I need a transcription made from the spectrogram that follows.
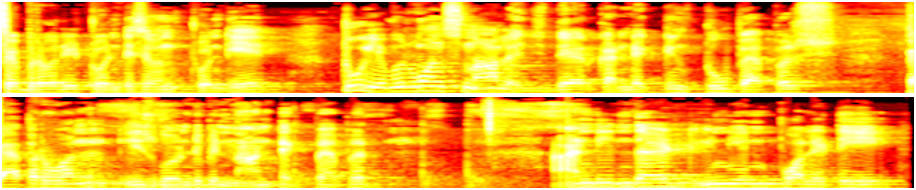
February 27th, 28th. To everyone's knowledge, they are conducting two papers. Paper 1 is going to be non-tech paper. And in that Indian polity,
